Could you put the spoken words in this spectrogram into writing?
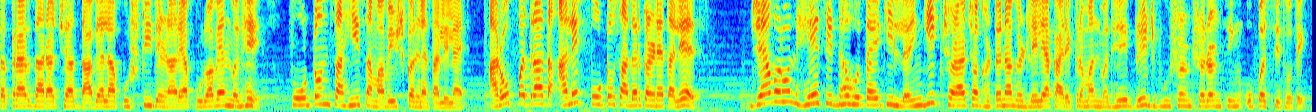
तक्रारदाराच्या दाव्याला पुष्टी देणाऱ्या पुराव्यांमध्ये फोटोंचाही समावेश करण्यात आलेला आहे. आरोपपत्रात अनेक फोटो सादर करण्यात आले आहेत. ज्यावरून हे सिद्ध होत आहे की लैंगिक छळाच्या घटना घडलेल्या कार्यक्रमांमध्ये ब्रिजभूषण शरण सिंग उपस्थित होते.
